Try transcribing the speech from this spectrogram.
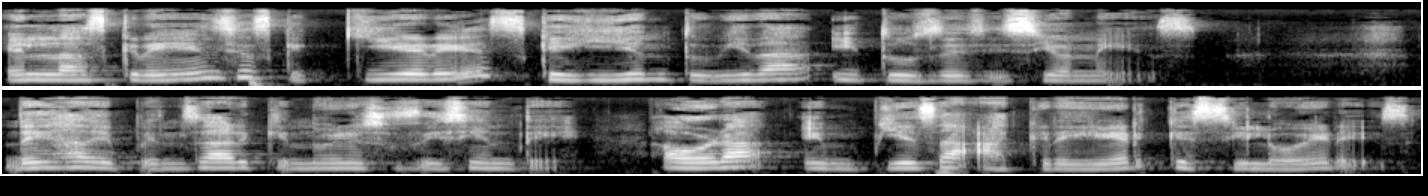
En las creencias que quieres que guíen tu vida y tus decisiones. Deja de pensar que no eres suficiente. Ahora empieza a creer que sí lo eres,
